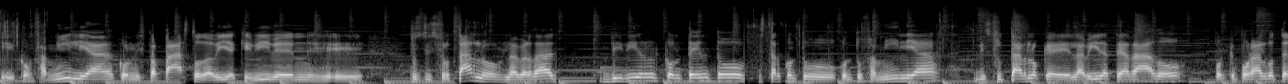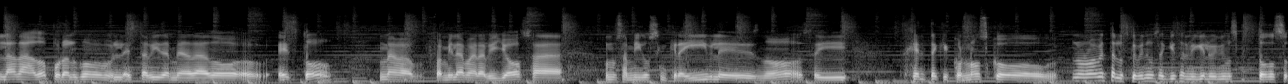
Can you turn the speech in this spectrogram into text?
y con familia, con mis papás todavía que viven, eh, pues disfrutarlo, la verdad vivir contento, estar con tu, con tu familia, disfrutar lo que la vida te ha dado, porque por algo te la ha dado, por algo esta vida me ha dado esto, una familia maravillosa, unos amigos increíbles, ¿no? Sí, gente que conozco. Normalmente los que venimos aquí a San Miguel venimos todos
